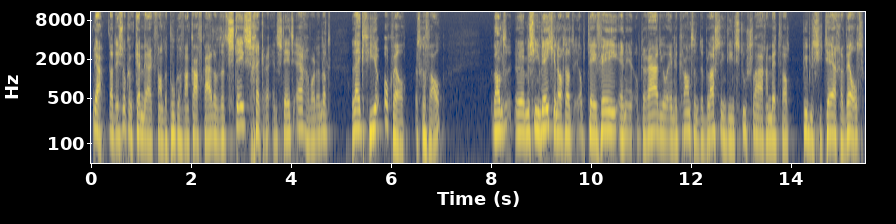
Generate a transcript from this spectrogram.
Ja, dat is ook een kenmerk van de boeken van Kafka. Dat het steeds gekker en steeds erger wordt. En dat lijkt hier ook wel het geval. Want uh, misschien weet je nog dat op tv en op de radio en de kranten de Belastingdienst toeslagen met wat publicitair geweld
